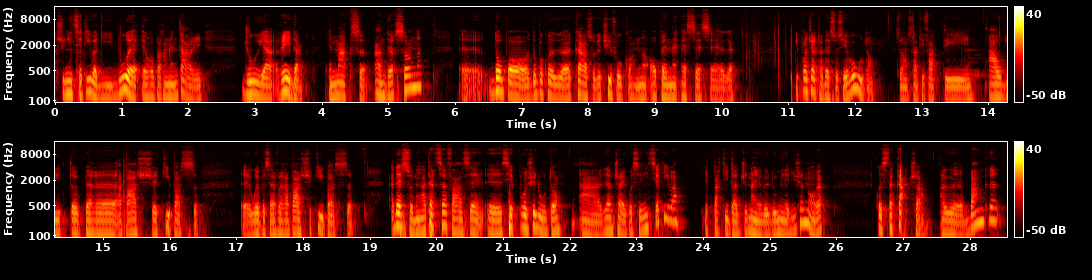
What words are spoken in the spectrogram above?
su iniziativa di due europarlamentari, Giulia Reda e Max Anderson, eh, dopo, dopo, quel caso che ci fu con OpenSSL. Il progetto adesso si è evoluto, sono stati fatti audit per Apache KeePass, eh, web server Apache KeePass, Adesso nella terza fase eh, si è proceduto a lanciare questa iniziativa, è partita a gennaio del 2019, questa caccia al bug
